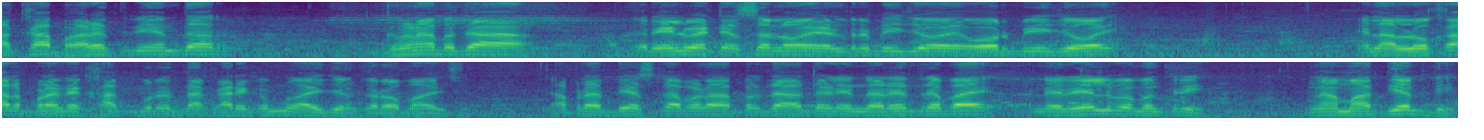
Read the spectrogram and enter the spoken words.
આખા ભારતની અંદર ઘણા બધા રેલવે સ્ટેશન હોય એલ્ડરબ્રિજ હોય ઓવરબ્રિજ હોય, એના લોકાર્પણ અને ખાતમુહૂર્તના કાર્યક્રમનું આયોજન કરવામાં આવે છે. આપણા દેશના વડાપ્રધાન આદરણીય નરેન્દ્રભાઈ અને રેલવે મંત્રીના માધ્યમથી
